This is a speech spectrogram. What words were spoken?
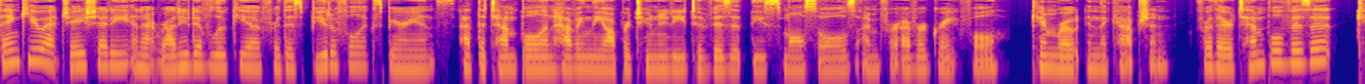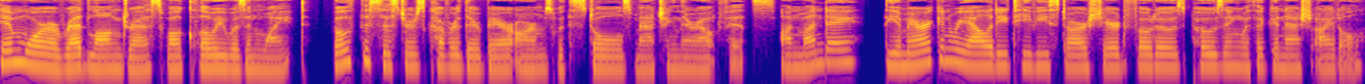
Thank you at Jay Shetty and at Radhi Devlukia for this beautiful experience at the temple and having the opportunity to visit these small souls. I'm forever grateful. Kim wrote in the caption. For their temple visit, Kim wore a red long dress while Khloe was in white. Both the sisters covered their bare arms with stoles matching their outfits. On Monday, the American reality TV star shared photos posing with a Ganesh idol.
